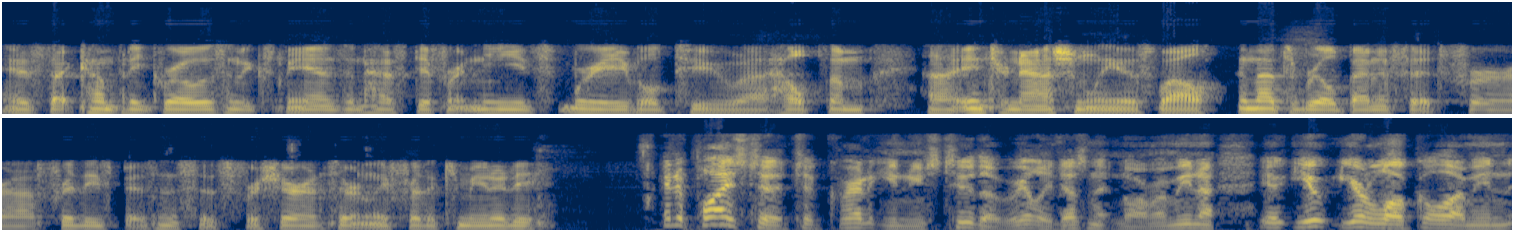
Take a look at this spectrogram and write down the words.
as that company grows and expands and has different needs, we're able to uh, help them uh, internationally as well, and that's a real benefit for uh, for these businesses for sure, and certainly for the community. It applies to, to credit unions too, though, really, doesn't it, Norm? I mean, uh, you, you're local. I mean,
